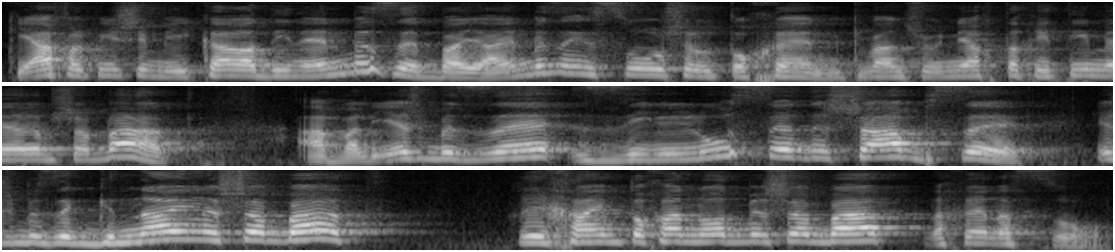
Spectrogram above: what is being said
כי אף על פי שמעיקר הדין אין בזה בעיה, אין בזה איסור של טוחן, כיוון שהוא הניח את החיטים מערב שבת. אבל יש בזה זילוסא דשבסה, יש בזה גנאי לשבת. ריחיים טוחנות בשבת, לכן אסור.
